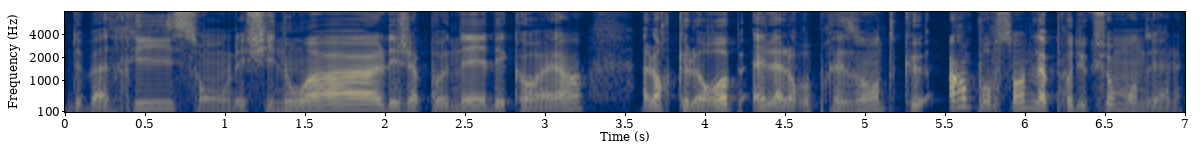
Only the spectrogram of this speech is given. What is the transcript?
de batteries sont les Chinois, les Japonais, les Coréens, alors que l'Europe, elle, elle représente que 1% de la production mondiale.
